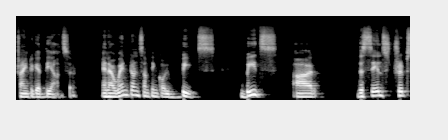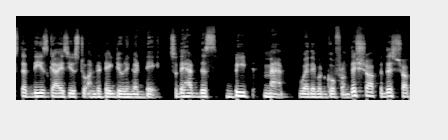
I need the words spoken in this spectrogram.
trying to get the answer. And I went on something called Beats. Beats are the sales trips that these guys used to undertake during a day. So they had this beat map where they would go from this shop to this shop,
